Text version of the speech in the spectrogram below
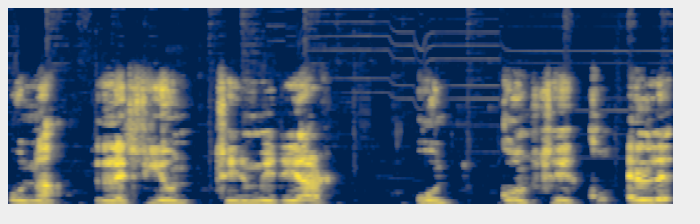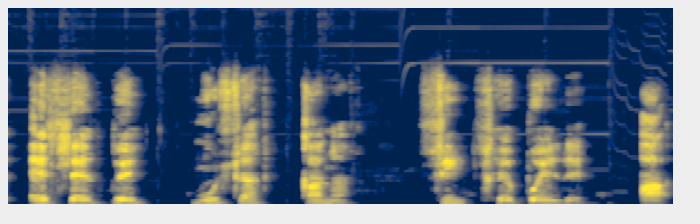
una lesión similar. Un consejo. El de muchas canas. Si se puede. A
